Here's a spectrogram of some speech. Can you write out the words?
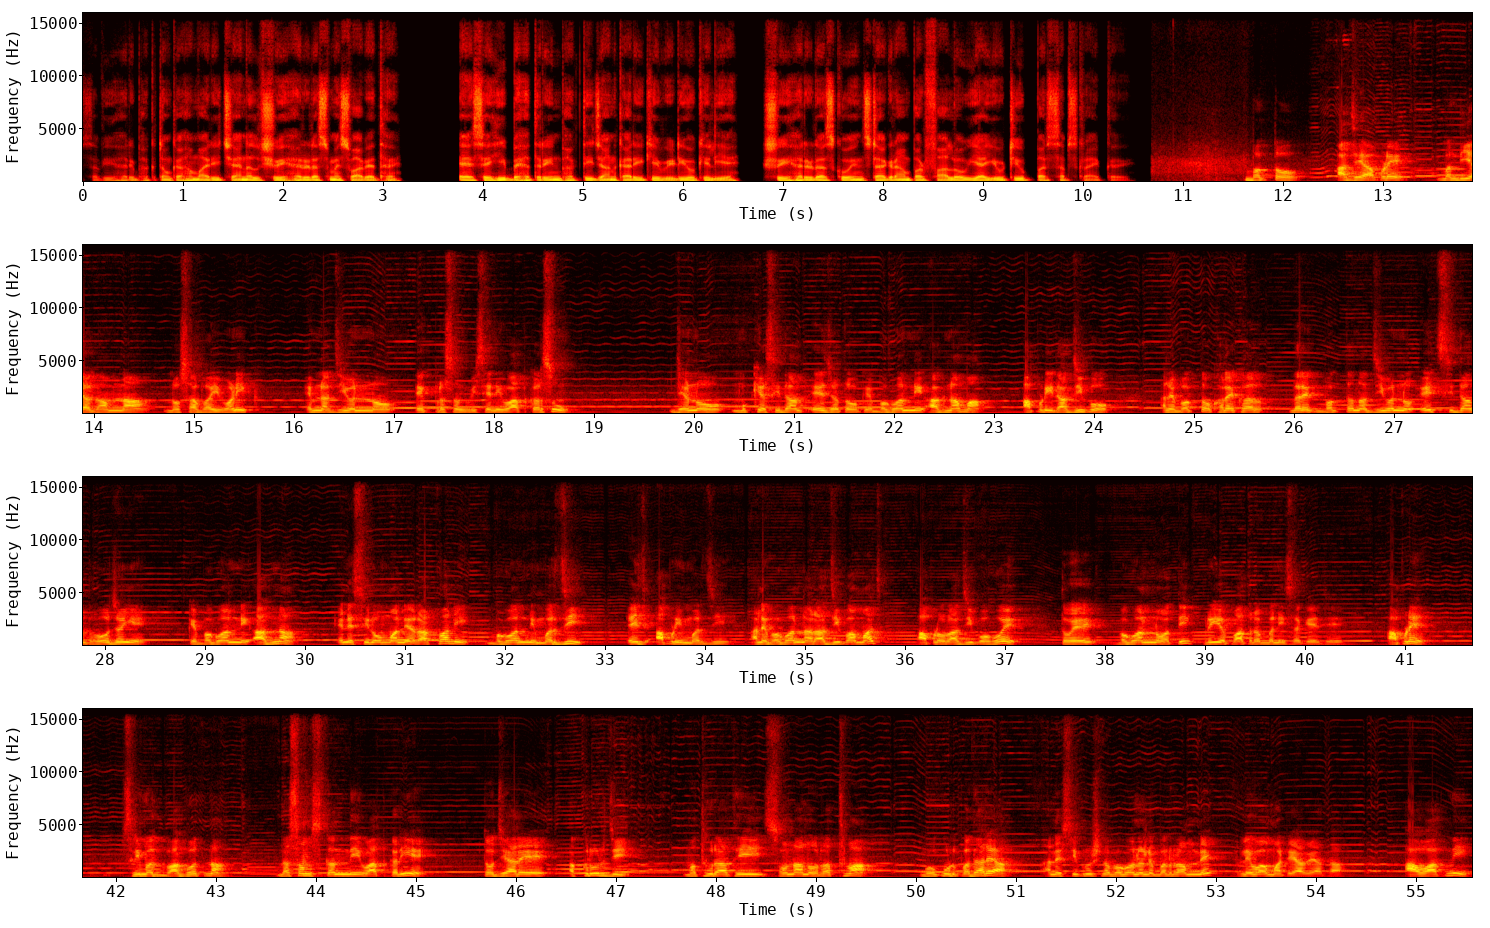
सभी हरिभक्तों का हमारी चैनल श्री हरिरस में स्वागत है ऐसे ही बेहतरीन भक्ति जानकारी के वीडियो के लिए श्री हरिरस को इंस्टाग्राम पर फॉलो या यूट्यूब पर सब्सक्राइब करें ભક્તો આજે આપણે બંધિયા ગામના ડોસાભાઈ વણિક એમના જીવનનો એક પ્રસંગ વિશેની વાત કરશું જેનો મુખ્ય સિદ્ધાંત એ જ હતો કે ભગવાનની આજ્ઞામાં આપણી રાજીપો અને ભક્તો ખરેખર દરેક ભક્તના જીવનનો એ જ સિદ્ધાંત હોવો જોઈએ કે ભગવાનની આજ્ઞા એને શિરોમાન્ય રાખવાની, ભગવાનની મરજી એ જ આપણી મરજી. અને ભગવાનના રાજીપામાં જ આપણો રાજીપો હોય તો એ ભગવાનનો અતિ પ્રિય પાત્ર બની શકે છે. આપણે શ્રીમદ ભાગવતના દસમ સ્કંદની વાત કરીએ તો જ્યારે અક્રૂરજી મથુરાથી સોનાનો રથમાં ગોકુળ પધાર્યા અને શ્રી કૃષ્ણ ભગવાન અને બલરામને લેવા માટે આવ્યા હતા. આ વાતની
